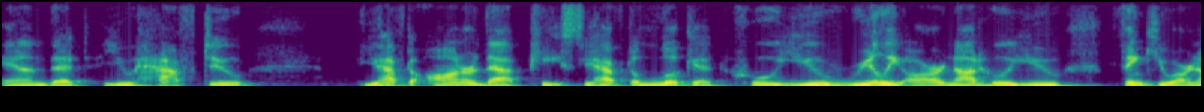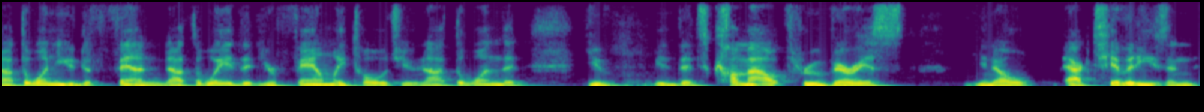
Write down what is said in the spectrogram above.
And that you have to you have to honor that piece. You have to look at who you really are, not who you think you are, not the one you defend, not the way that your family told you, not the one that you've that's come out through various, you know, activities and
